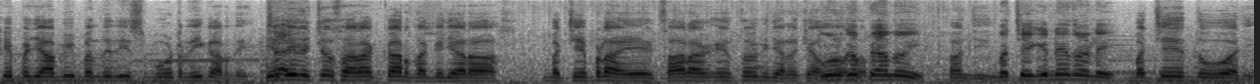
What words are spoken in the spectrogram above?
ਕਿ ਪੰਜਾਬੀ ਬੰਦੇ ਦੀ ਸਪੋਰਟ ਨਹੀਂ ਕਰਦੇ। ਇਹਦੇ ਵਿੱਚੋਂ ਸਾਰਾ ਘਰ ਦਾ ਗੁਜ਼ਾਰਾ ਬੱਚੇ ਪੜ੍ਹਾਏ ਸਾਰਾ ਤੋਂ ਗੁਜ਼ਾਰਾ ਚੱਲਦਾ ਵਾ। ਗੱਪਿਆਂ ਤੋਂ ਹੀ? ਹਾਂਜੀ। ਬੱਚੇ ਕਿੰਨੇ ਤੁਹਾਡੇ? ਬੱਚੇ ਦੋ ਆ ਜੀ।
